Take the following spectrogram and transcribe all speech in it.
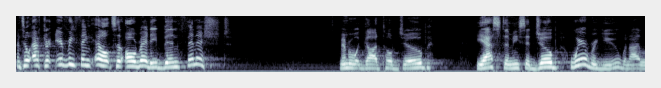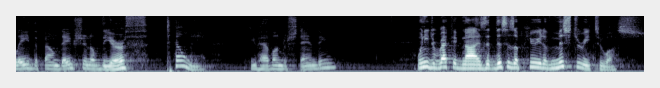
until after everything else had already been finished. Remember what God told Job? He asked him, He said, Job, where were you when I laid the foundation of the earth? Tell me if you have understanding. We need to recognize that this is a period of mystery to us.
